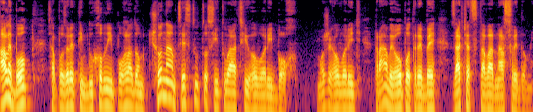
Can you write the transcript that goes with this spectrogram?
Alebo sa pozrieť tým duchovným pohľadom, čo nám cez túto situáciu hovorí Boh môže hovoriť práve o potrebe začať stavať na svedomí.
